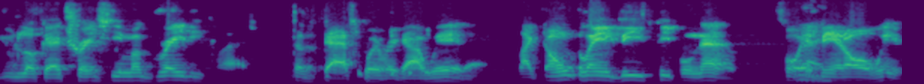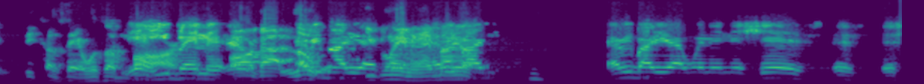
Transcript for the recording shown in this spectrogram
You look at Tracy McGrady class because that's where it got weird at. Like, don't blame these people now for Right. it being all weird because there was a Yeah, you bar. blaming bar got low. everybody. You That, blaming everybody else. everybody, everybody that went in this year is, is, is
